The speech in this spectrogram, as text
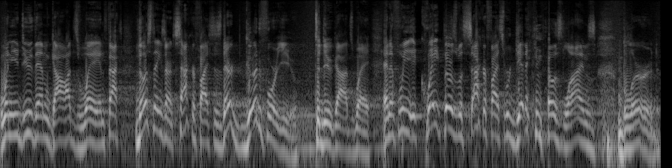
when you do them God's way. In fact, those things aren't sacrifices, they're good for you to do God's way. And if we equate those with sacrifice, we're getting those lines blurred.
